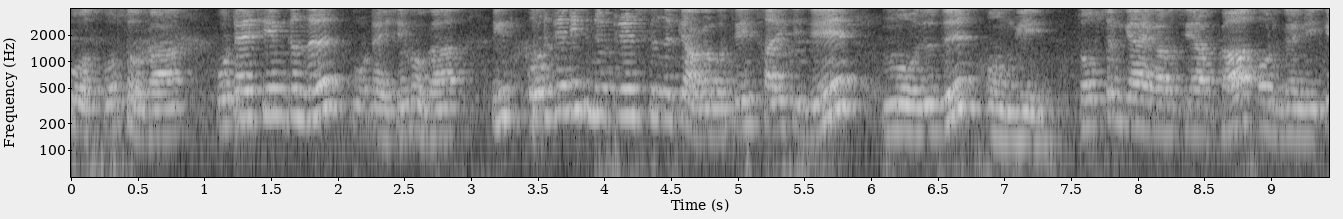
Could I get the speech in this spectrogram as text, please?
फॉस्फोरस होगा। पोटेशियम के अंदर पोटेशियम होगा। लेकिन ऑर्गेनिक न्यूट्रिएंट्स के अंदर क्या होगा बच्चे? सारी चीज़ें मौजूद होंगी। तो ऑप्शन क्या आएगा बच्चे आपका? Organic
